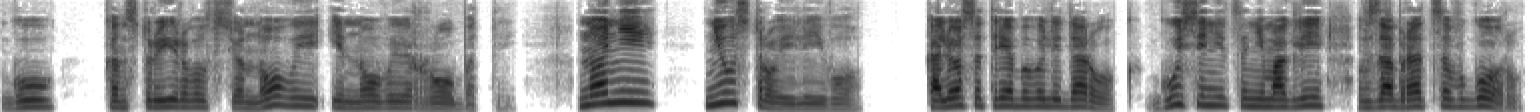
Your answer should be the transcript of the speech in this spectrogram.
Гу конструировал все новые и новые роботы. Но они не устроили его. Колеса требовали дорог, гусеницы не могли взобраться в гору,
